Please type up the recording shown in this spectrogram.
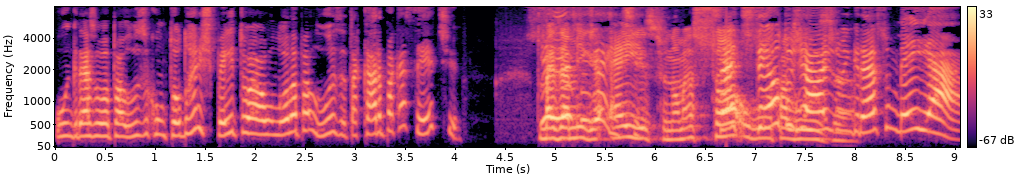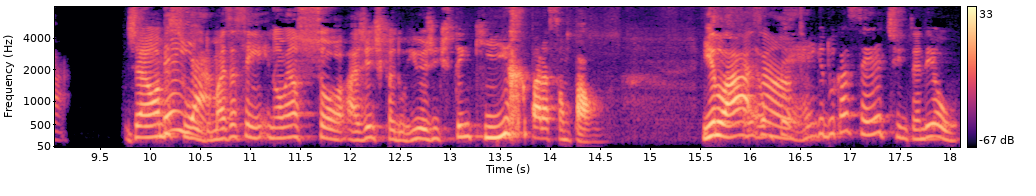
o ingresso do Lollapalooza, com todo respeito ao Lollapalooza, tá caro pra cacete. Mas, isso, amiga, é gente? isso. Não é só o 700 reais Lollapalooza. no ingresso, meia! Já é um absurdo, Meia. mas assim, não é só a gente que é do Rio, a gente tem que ir para São Paulo. E lá é Exato. um perrengue do cacete, entendeu?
